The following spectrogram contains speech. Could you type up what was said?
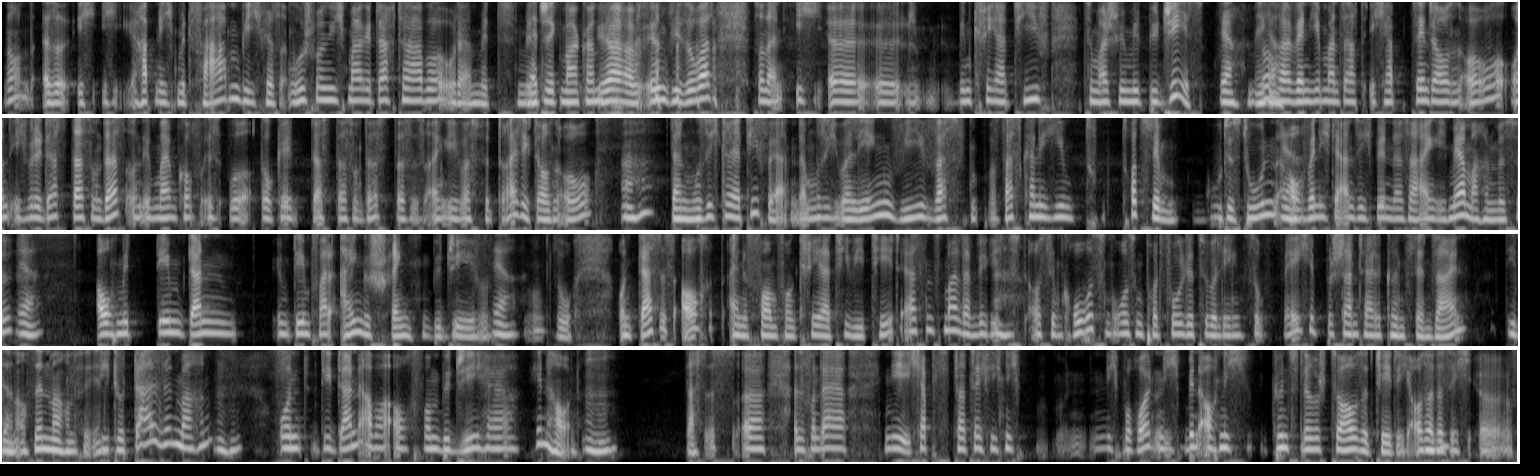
Ne? Also ich, ich habe nicht mit Farben, wie ich das ursprünglich mal gedacht habe, oder mit, mit Magic Markern. ja, irgendwie sowas, sondern ich äh, äh, bin kreativ zum Beispiel mit Budgets. ja, Ne? mega. Weil wenn jemand sagt, ich habe 10.000 Euro und ich will das, das und das und in meinem Kopf ist, oh, okay, das, das und das, das ist eigentlich was für 30.000 Euro, Aha, dann muss ich kreativ werden. Dann muss ich überlegen, wie, was, was kann ich ihm trotzdem Gutes tun, Ja. auch wenn ich der Ansicht bin, dass er eigentlich mehr machen müsse, ja, auch mit dem dann in dem Fall eingeschränkten Budget. ja, So. Und das ist auch eine Form von Kreativität erstens mal, dann wirklich aus dem großen, großen Portfolio zu überlegen, so, welche Bestandteile können es denn sein, die dann auch Sinn machen für ihn. die total Sinn machen Mhm. und die dann aber auch vom Budget her hinhauen. Mhm. Das ist, äh, also von daher, nee, ich habe es tatsächlich nicht, nicht bereut und ich bin auch nicht künstlerisch zu Hause tätig, außer dass ich äh,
